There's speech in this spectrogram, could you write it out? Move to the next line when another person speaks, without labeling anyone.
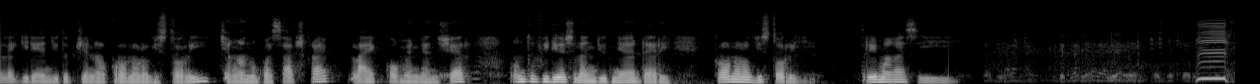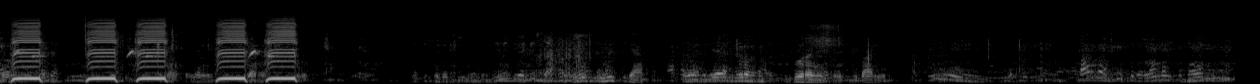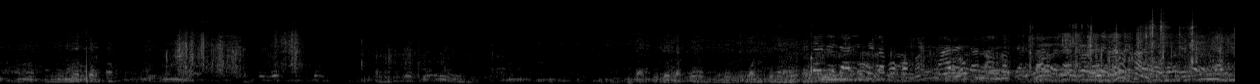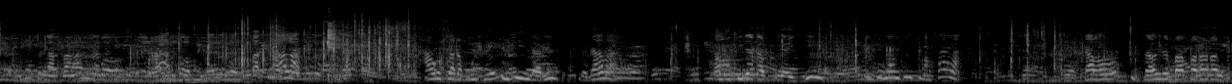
kembali lagi dengan YouTube channel Kronologi Story. Jangan lupa subscribe, like, komen, dan share untuk video selanjutnya dari Kronologi Story. Terima kasih.
Harus ada punya izin dari negara. Kalau tidak ada punya izin, itu nanti masalah. Kalau misalnya bapak orang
